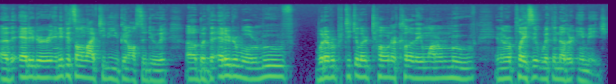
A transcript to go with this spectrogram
uh, the editor, and if it's on live TV, you can also do it, uh, but the editor will remove whatever particular tone or color they want to remove and then replace it with another image.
